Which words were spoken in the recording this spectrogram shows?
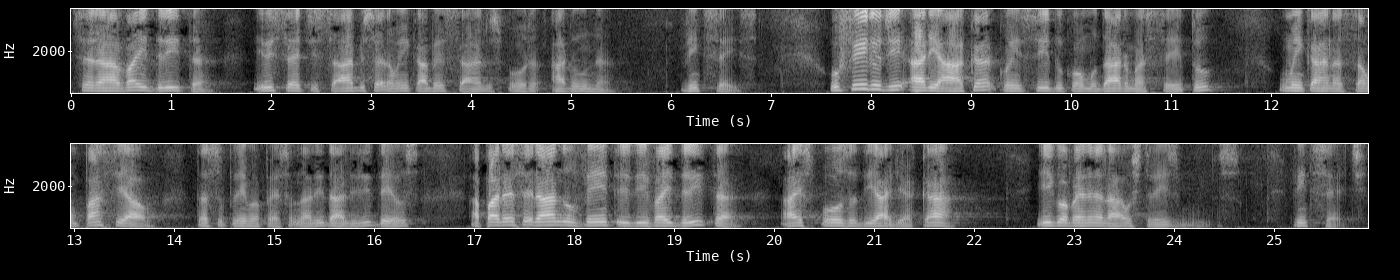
será Vaidrita, e os sete sábios serão encabeçados por Aruna. 26. O filho de Ariaka, conhecido como Dharmaceto, uma encarnação parcial da Suprema Personalidade de Deus, aparecerá no ventre de Vaidrita, a esposa de Aryaka, e governará os três mundos. 27.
